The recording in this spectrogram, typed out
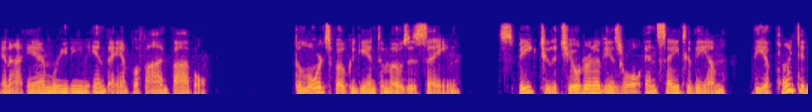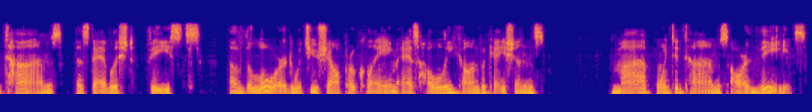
and I am reading in the Amplified Bible. The Lord spoke again to Moses, saying, Speak to the children of Israel and say to them, The appointed times, established feasts of the Lord, which you shall proclaim as holy convocations, my appointed times are these.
